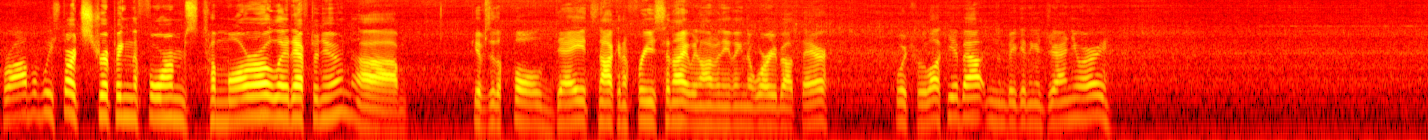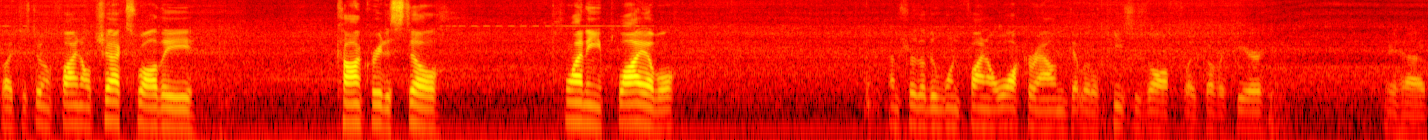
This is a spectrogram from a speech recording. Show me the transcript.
Probably start stripping the forms tomorrow late afternoon. Um, gives it a full day. It's not going to freeze tonight. We don't have anything to worry about there, which we're lucky about in the beginning of January. But just doing final checks while the concrete is still plenty pliable. I'm sure they'll do one final walk around, get little pieces off, like over here. We have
